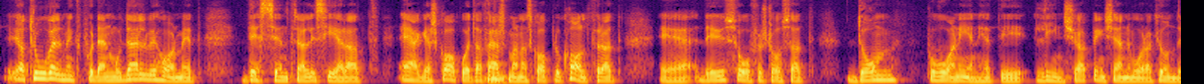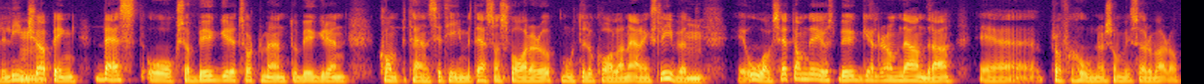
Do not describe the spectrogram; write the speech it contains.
jag tror väldigt mycket på den modell vi har med ett decentraliserat ägarskap och ett affärsmannaskap lokalt för att eh, det är ju så förstås att de på vår enhet i Linköping känner våra kunder i Linköping bäst och också bygger ett sortiment och bygger en kompetens i teamet, det som svarar upp mot det lokala näringslivet. Eh, Oavsett om det är just bygg eller om det är andra eh, professioner som vi servar. Då.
